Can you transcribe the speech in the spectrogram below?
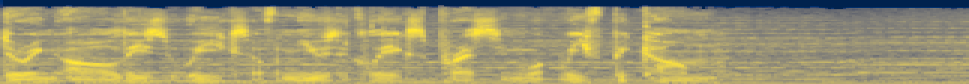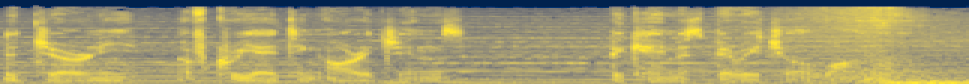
during all these weeks of musically expressing what we've become, the journey of creating origins became a spiritual one.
